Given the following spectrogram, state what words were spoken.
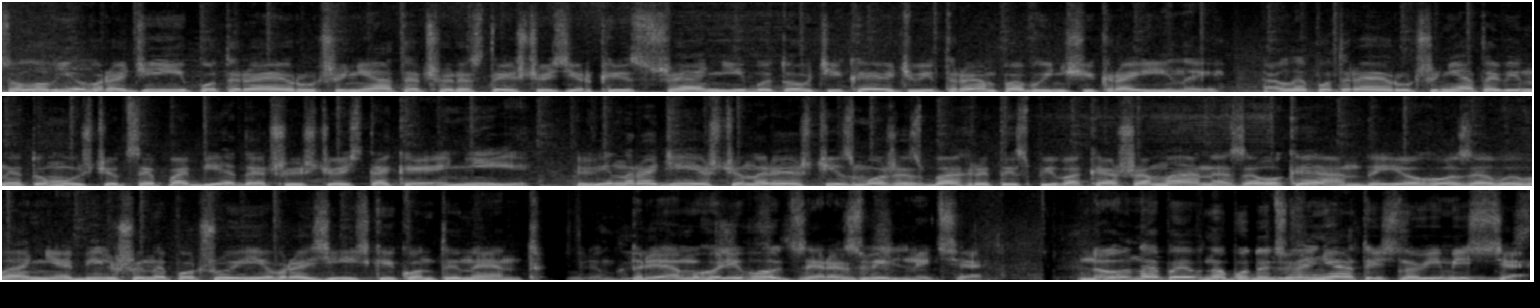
Соловйов радіє потирає рученята через те, що зірки США нібито втікають від Трампа в інші країни. Але потирає рученята він не тому, що це побєда чи щось таке. Ні. Він радіє, що нарешті зможе збагрити співака шамана за океан, де його завивання більше не почує євразійський континент. Прям Голівуд зараз звільниться. Ну, напевно, будуть звільнятись нові місця.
